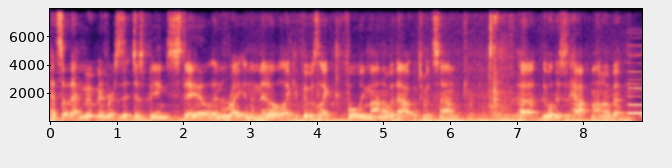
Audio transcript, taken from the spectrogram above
And so that movement versus it just being stale and right in the middle, like if it was like fully mono without, which would sound, uh, well, this is half mono, but.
